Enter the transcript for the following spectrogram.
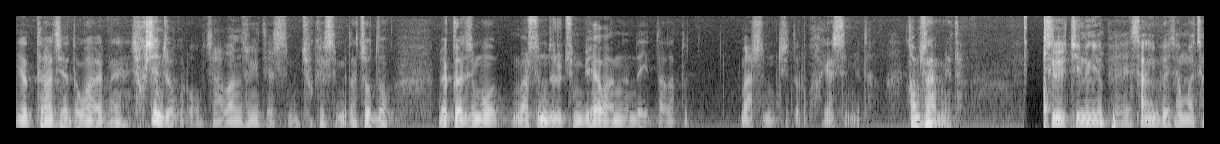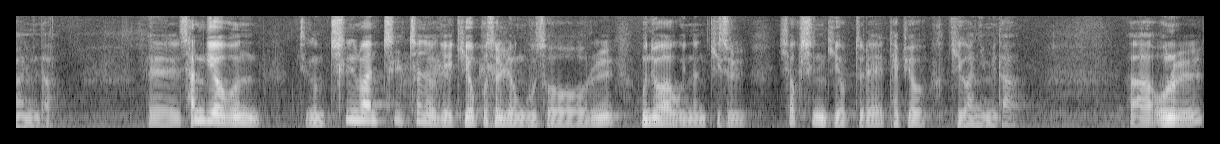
여타 제도가 혁신적으로 잘 완성이 됐으면 좋겠습니다. 저도 몇 가지 뭐 말씀들을 준비해 왔는데 이따가 또 말씀드리도록 하겠습니다. 감사합니다. 기술진흥협회 상임부회장 마창입니다. 예, 산기업은 지금 7만 7천여 개 기업부설 연구소를 운영하고 있는 기술 혁신 기업들의 대표 기관입니다. 아, 오늘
